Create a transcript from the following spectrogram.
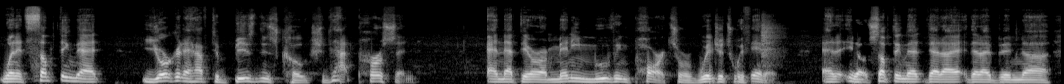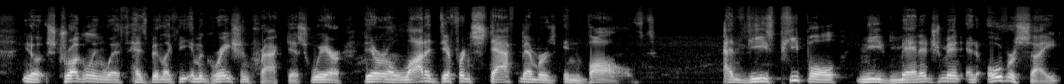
when it's something that you're going to have to business coach that person and that there are many moving parts or widgets within it, and you know something that that I that I've been uh, you know struggling with has been like the immigration practice where there are a lot of different staff members involved, and these people need management and oversight.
